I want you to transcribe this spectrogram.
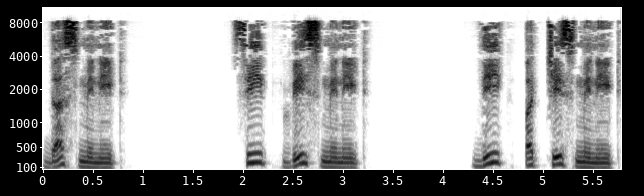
દસ મિનિટ, સી વીસ મિનિટ, ડી પચીસ મિનિટ.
